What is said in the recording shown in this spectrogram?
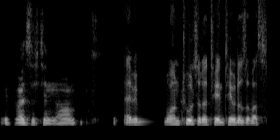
Ich weiß nicht den Namen. Äh, wir brauchen Tools oder TNT oder sowas.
